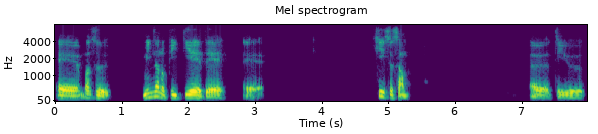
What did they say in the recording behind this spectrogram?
えーまず、みんなの PTA で、えーキースさん、えーっていう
